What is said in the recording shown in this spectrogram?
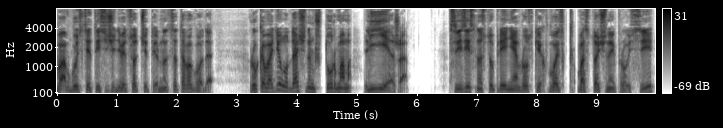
в августе 1914 года руководил удачным штурмом Льежа. В связи с наступлением русских войск Восточной Пруссии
